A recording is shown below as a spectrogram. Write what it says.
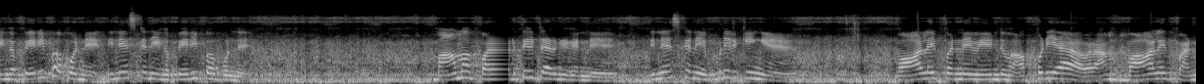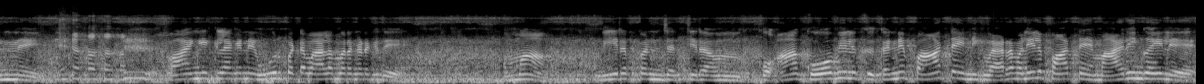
எங்கள் பெரியப்பா பொண்ணு. தினேஷ்கன் எங்கள் பெரியப்பா பொண்ணு. மாமா படுத்துக்கிட்டாருங்க கண்ணு. தினேஷ்கன் எப்படி இருக்கீங்க? வாழை பண்ணை வேண்டும். அப்படியா? ராம் வாழை பண்ணை வாங்கிக்கலாம் கண்ணு. ஊர்பட்ட வாழை மரம் கிடக்குது. அம்மா வீரப்பன் சத்திரம். கோ ஆ கோவிலுக்கு. கண்ணே பார்த்தேன். இன்னைக்கு வர வழியில் பார்த்தேன். மாரியங்கோயில்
